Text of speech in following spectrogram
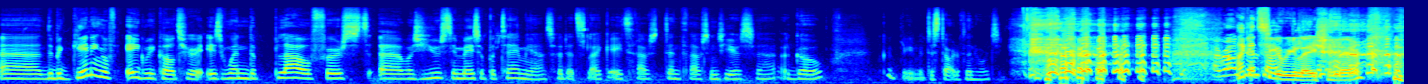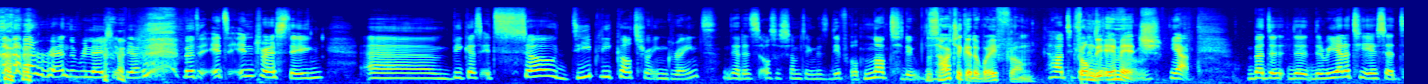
uh, the beginning of agriculture is when the plow first uh, was used in Mesopotamia. So that's like 8,000, 10,000 years uh, ago. Could be with the start of the North Sea. I can see a relation there. random relationship, yeah. But it's interesting um, because it's so deeply culturally ingrained that it's also something that's difficult not to do. It's hard to get away from. Hard to from the image. Yeah. But the, the, the reality is that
